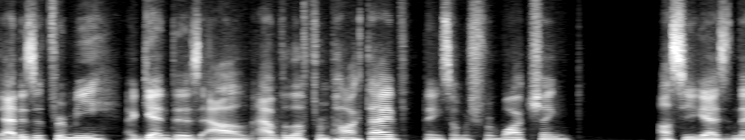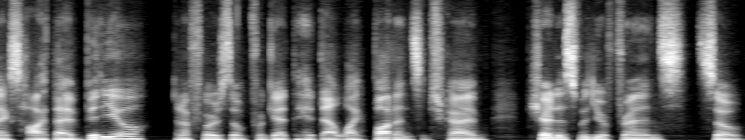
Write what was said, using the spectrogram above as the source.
that is it for me. Again, this is Alan Avila from Hawkdive. Thanks so much for watching. I'll see you guys in the next Hawkdive video. And of course, don't forget to hit that like button, subscribe, share this with your friends so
